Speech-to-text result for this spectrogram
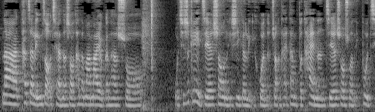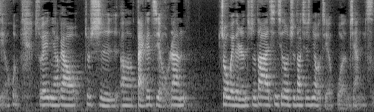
那他在临走前的时候，他的妈妈有跟他说：“我其实可以接受你是一个离婚的状态，但不太能接受说你不结婚。所以你要不要就是呃摆个酒，让周围的人知道啊，亲戚都知道，其实你有结婚这样子。”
